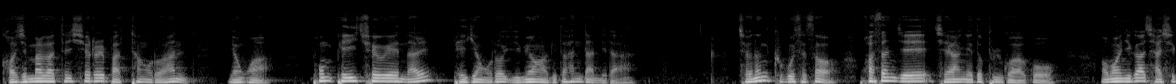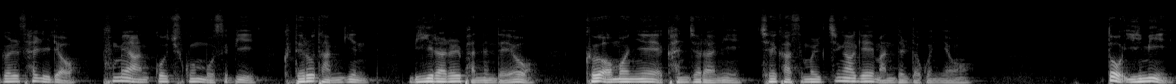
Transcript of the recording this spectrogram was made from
거짓말 같은 시설을 바탕으로 한 영화 폼페이 최후의 날 배경으로 유명하기도 한답니다. 저는 그곳에서 화산재의 재앙에도 불구하고 어머니가 자식을 살리려 품에 안고 죽은 모습이 그대로 담긴 미이라를 봤는데요. 그 어머니의 간절함이 제 가슴을 찡하게 만들더군요. 또 이미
